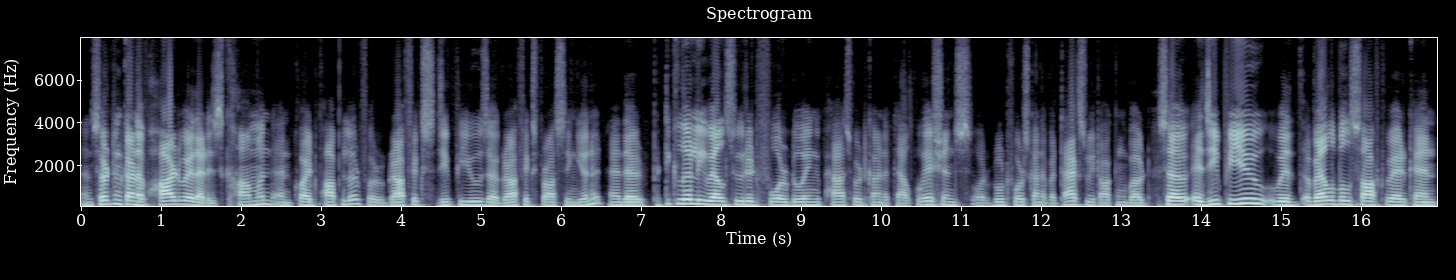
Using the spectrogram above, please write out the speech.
and certain kind of hardware that is common and quite popular for graphics GPUs or graphics processing unit. And they're particularly well suited for doing password kind of calculations or brute force kind of attacks we're talking about. So a GPU with available software can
